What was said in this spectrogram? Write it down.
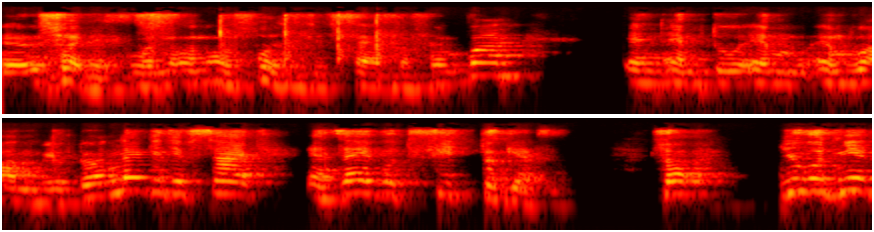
uh, sorry, on, on, on positive side of M1, and M2, M, M1 will be on negative side, and they would fit together. So you would need,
